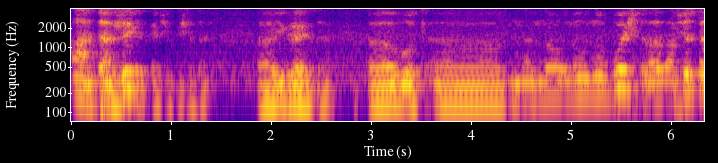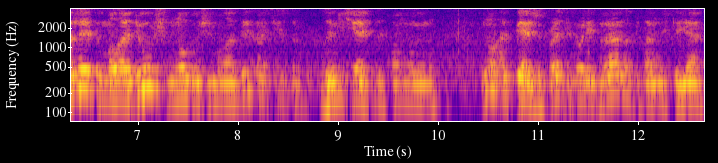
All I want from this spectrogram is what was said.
А, да, Женя Ткачук еще, да, э, играет, да. Э, Вот, э, но, но, но больше, а, а все остальное это молодежь, много очень молодых артистов, замечательных, по-моему. Но опять же, про это говорить рано, потому что я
